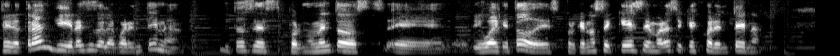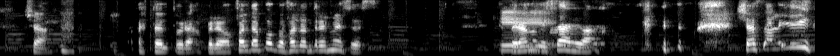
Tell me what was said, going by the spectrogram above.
pero tranqui, gracias a la cuarentena. Entonces, por momentos, eh, igual que todos, porque no sé qué es embarazo y qué es cuarentena. Ya, a esta altura. Pero falta poco, faltan tres meses. Esperando que salga. ya salí.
